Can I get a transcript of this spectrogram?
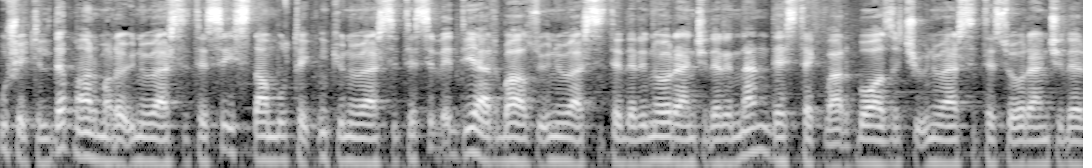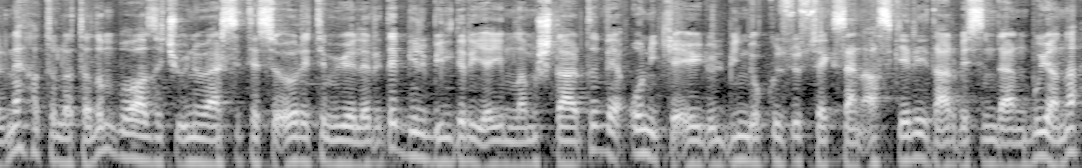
Bu şekilde Marmara Üniversitesi, İstanbul Teknik Üniversitesi ve diğer bazı üniversitelerin öğrencilerinden destek var. Boğaziçi Üniversitesi öğrencilerine hatırlatalım. Boğaziçi Üniversitesi öğretim üyeleri de bir bildiri yayımlamışlardı ve 12 Eylül 1980 askeri darbesinden bu yana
